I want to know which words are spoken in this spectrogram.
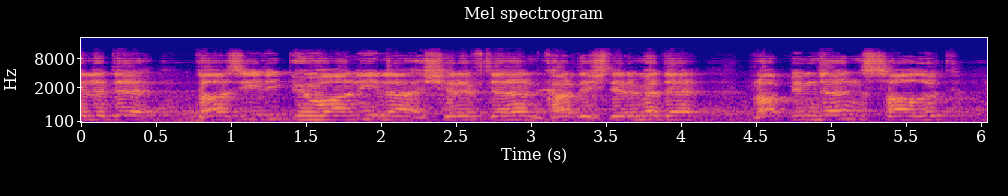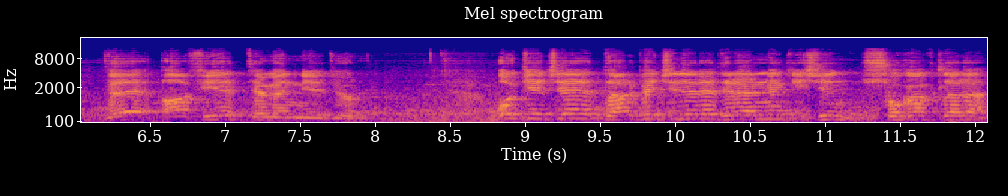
Mücadelede gazilik ünvanıyla şereflenen kardeşlerime de Rabbimden sağlık ve afiyet temenni ediyorum. O gece darbecilere direnmek için sokaklara,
